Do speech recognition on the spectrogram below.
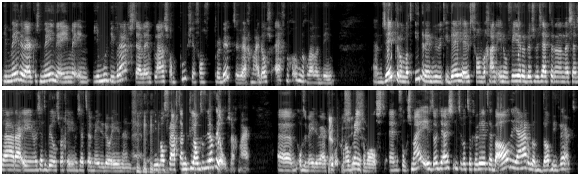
je medewerkers meenemen in, je moet die vraag stellen in plaats van pushen van producten, zeg maar. Dat is echt nog, ook nog wel een ding. Um, zeker omdat iedereen nu het idee heeft van we gaan innoveren, dus we zetten een Cesara in, we zetten beeldzorg in, we zetten Mededo in. En uh, niemand vraagt aan de klant of hij dat wil, zeg maar. Um, of de medewerker ja, wordt gewoon overheen gewalst. En volgens mij is dat juist iets wat we geleerd hebben al die jaren, dat dat niet werkt.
